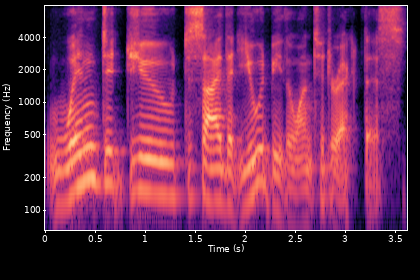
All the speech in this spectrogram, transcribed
When did you decide that you would be the one to direct this?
